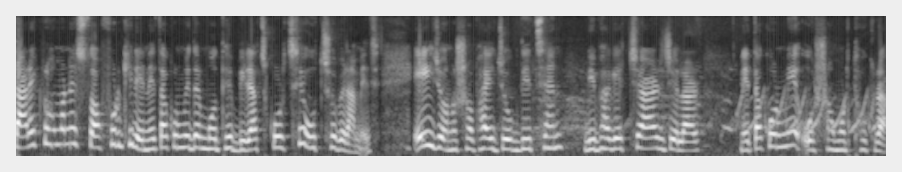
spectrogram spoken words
তারেক রহমানের সফর ঘিরে নেতাকর্মীদের মধ্যে বিরাজ করছে উৎসবের আমেজ। এই জনসভায় যোগ দিচ্ছেন বিভাগের চার জেলার নেতাকর্মী ও সমর্থকরা।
